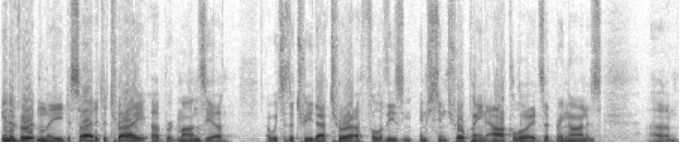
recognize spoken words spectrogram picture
inadvertently decided to try uh, Brugmansia, uh, which is a tree datura full of these interesting tropane alkaloids that bring on his um,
